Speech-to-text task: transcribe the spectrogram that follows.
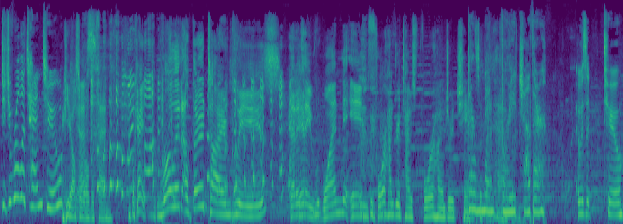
Did you roll a 10 too? He also Yes. rolled a 10. Oh okay, roll it a third time, please. That is a one in four hundred times four hundred chance. They're of that meant for each other. It was a two.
